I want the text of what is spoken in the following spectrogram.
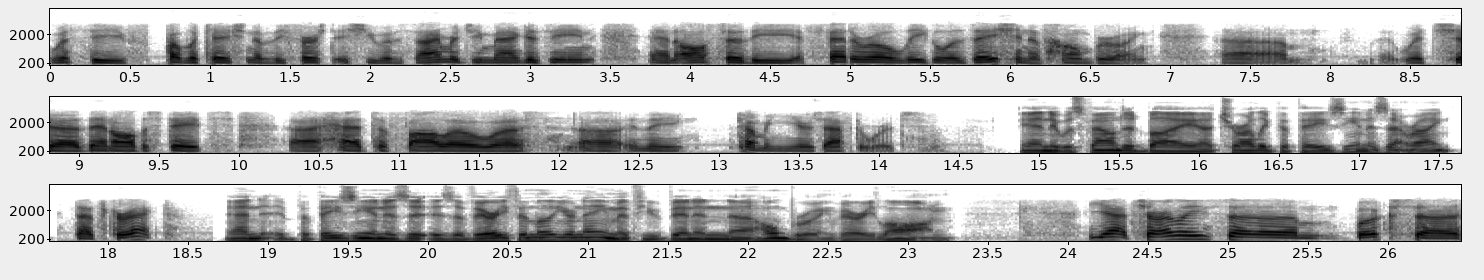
with the publication of the first issue of Zymurgy magazine and also the federal legalization of homebrewing, um, which uh, then all the states uh, had to follow uh, uh in the coming years afterwards. And it was founded by uh, Charlie Papazian, is that right? That's correct. And Papazian is a, is a very familiar name if you've been in uh, homebrewing very long. Yeah, Charlie's um, books, a uh,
